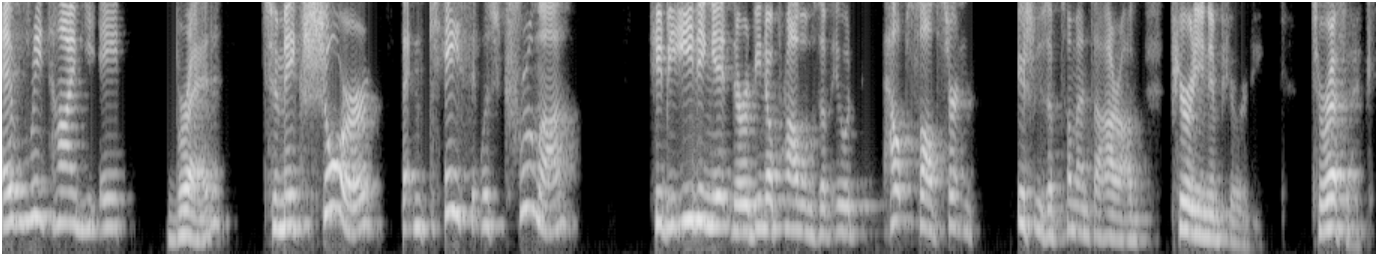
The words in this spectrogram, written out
every time he ate bread to make sure that in case it was truma, he'd be eating it, there would be no problems of it would help solve certain issues of Tum and Tahara, of purity and impurity. Terrific.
